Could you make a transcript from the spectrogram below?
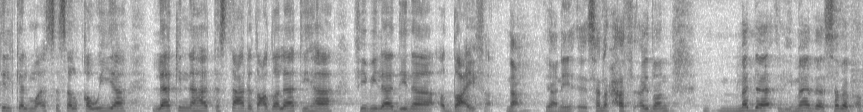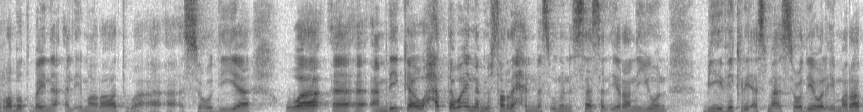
تلك المؤسسة القوية لكنها تستعرض عضلاتها في بلادنا الضعيفة. نعم، يعني سنبحث أيضا مدى لماذا سبب الربط بين الإمارات والسعودية وأمريكا وحتى وإن لم يصرح المسؤولون الساسه الإيرانيون بذكر أسماء السعودية والإمارات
